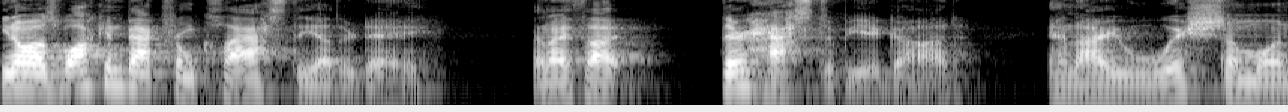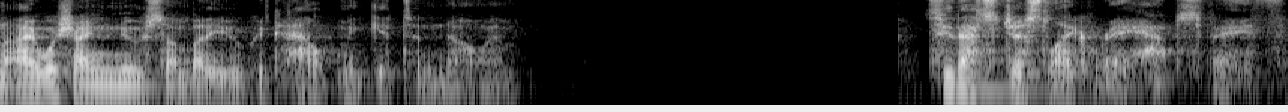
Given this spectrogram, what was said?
You know, I was walking back from class the other day, and I thought, there has to be a God. And I wish someone, I wish I knew somebody who could help me get to know him. See, that's just like Rahab's faith.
